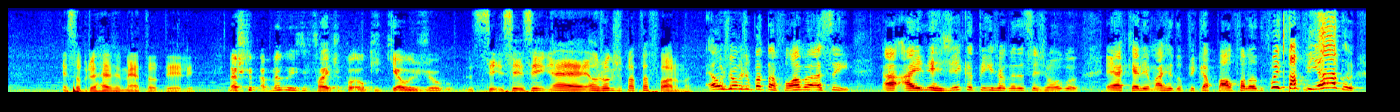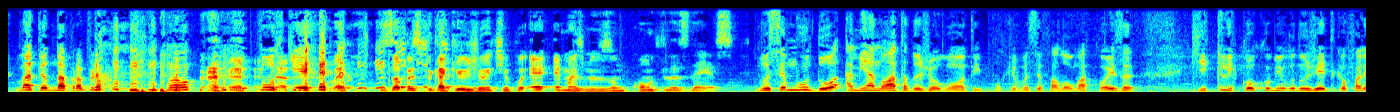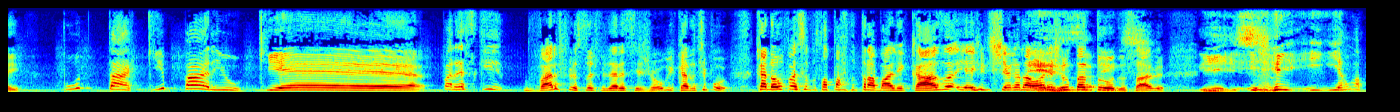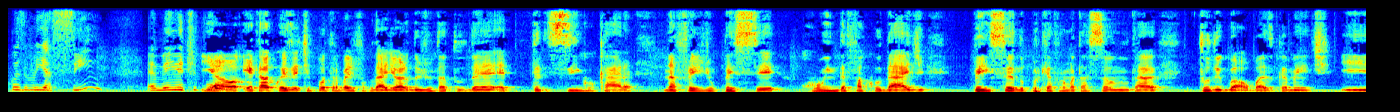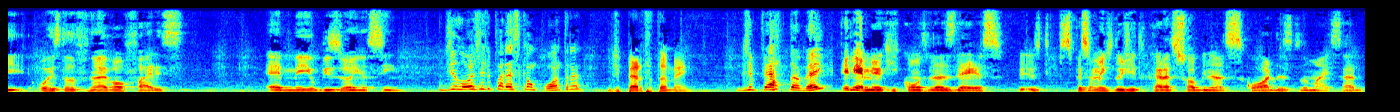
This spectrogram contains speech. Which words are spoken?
É sobre o heavy metal dele. Acho que a primeira coisa que a gente fala é tipo, o que, que é o jogo. Sim, sim, sim, é, é um jogo de plataforma. É um jogo de plataforma, assim, a, a energia que eu tenho jogando esse jogo é aquela imagem do pica-pau falando, foi tapeado! Batendo na própria mão. Porque Mas, só pra explicar que o jogo tipo, é, é mais ou menos um conto das ideias. você mudou a minha nota do jogo ontem, porque você falou uma coisa que clicou comigo de um jeito que eu falei. Puta que pariu! Que é. Parece que várias pessoas fizeram esse jogo e cada, tipo, cada um faz a sua parte do trabalho em casa e a gente chega na hora e junta Exa- tudo, isso. sabe? E, Isso. e, e- e é uma coisa meio assim? É meio tipo. E, a- e aquela coisa, é tipo o trabalho de faculdade, a hora do juntar tudo é, é cinco cara na frente de um PC ruim da faculdade, pensando porque a formatação não tá tudo igual, basicamente. E o resultado final é Valfares. É meio bizonho, assim. De longe ele parece que é um contra, De perto também. de perto também. Ele é meio que contra das ideias. Especialmente do jeito que o cara sobe nas cordas e tudo mais, sabe?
